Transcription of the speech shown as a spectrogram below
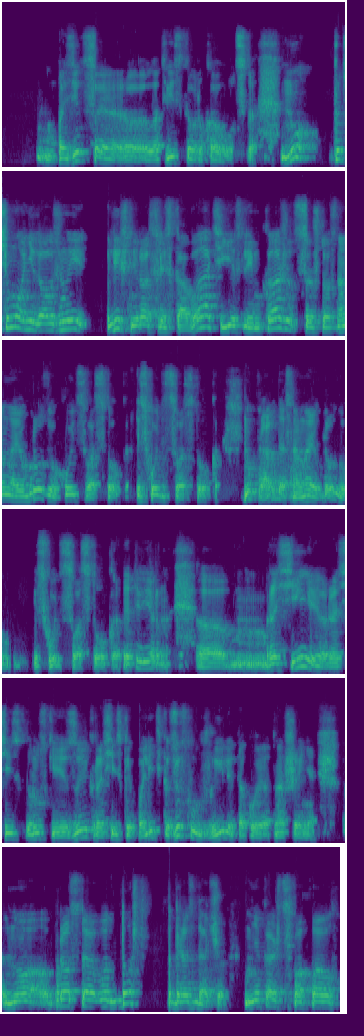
позиция э, латвийского руководства. Но почему они должны лишний раз рисковать, если им кажется, что основная угроза уходит с Востока, исходит с Востока. Ну, правда, основная угроза исходит с Востока. Это верно. Э, Россия, российский, русский язык, российская политика заслужили такое отношение. Но просто вот дождь под раздачу, мне кажется, попал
